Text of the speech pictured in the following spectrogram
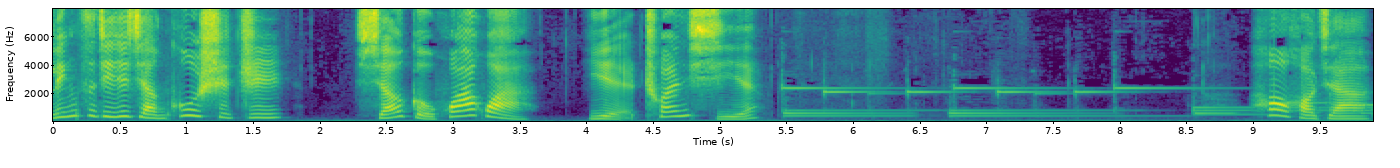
林子姐姐讲故事之小狗花花也穿鞋。浩浩家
